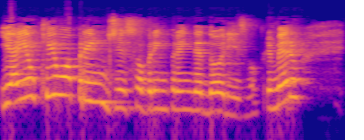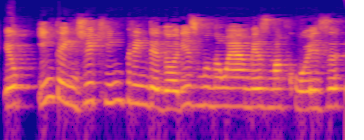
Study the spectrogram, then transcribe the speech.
e aí o que eu aprendi sobre empreendedorismo? Primeiro, eu entendi que empreendedorismo não é a mesma coisa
